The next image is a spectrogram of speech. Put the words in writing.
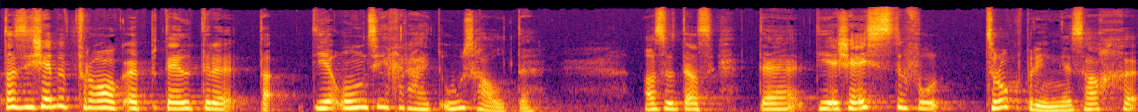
Das ist eben die Frage, ob die Eltern diese Unsicherheit aushalten. Also, dass die Geste zurückbringen, Sachen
